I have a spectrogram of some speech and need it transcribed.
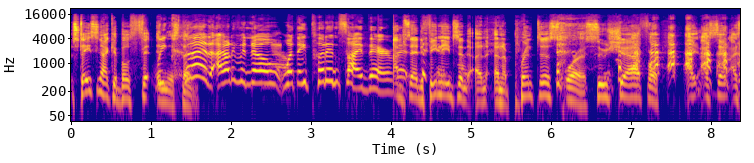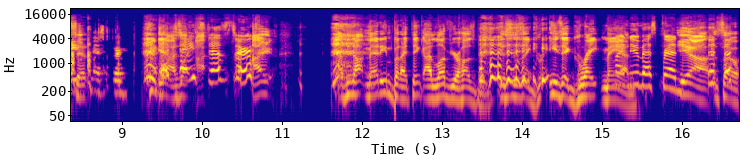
Stacy and I could both fit We in this could. thing. I don't even know what they put inside there. I but- said if he needs an, an, an apprentice or a sous chef or I, I said I said Tester. yeah, I was like, taste tester. I I've not met him, but I think I love your husband. This is a gr- he's a great man. My new best friend. Yeah. So,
